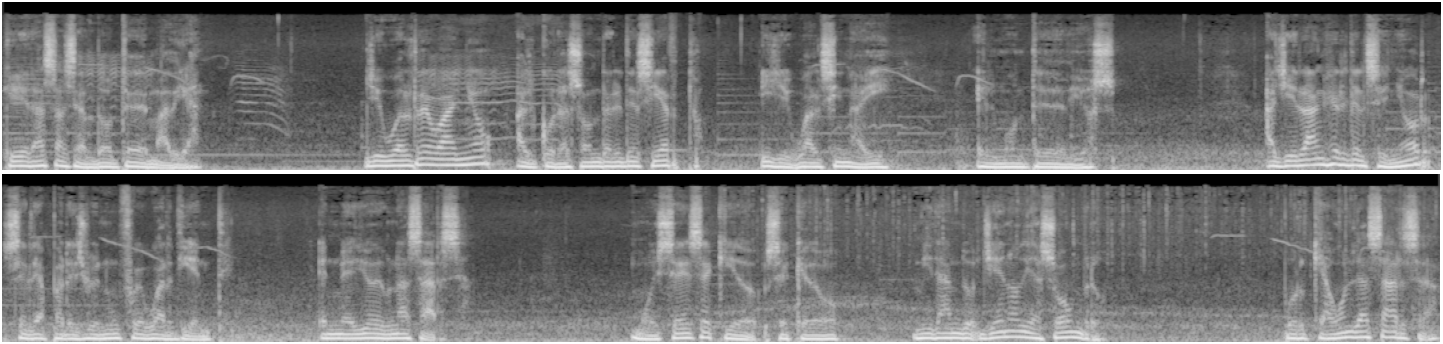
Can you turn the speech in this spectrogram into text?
que era sacerdote de Madián. Llegó el rebaño al corazón del desierto y llegó al Sinaí, el monte de Dios. Allí el ángel del Señor se le apareció en un fuego ardiente, en medio de una zarza. Moisés quedó, se quedó mirando lleno de asombro, porque aún la zarza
